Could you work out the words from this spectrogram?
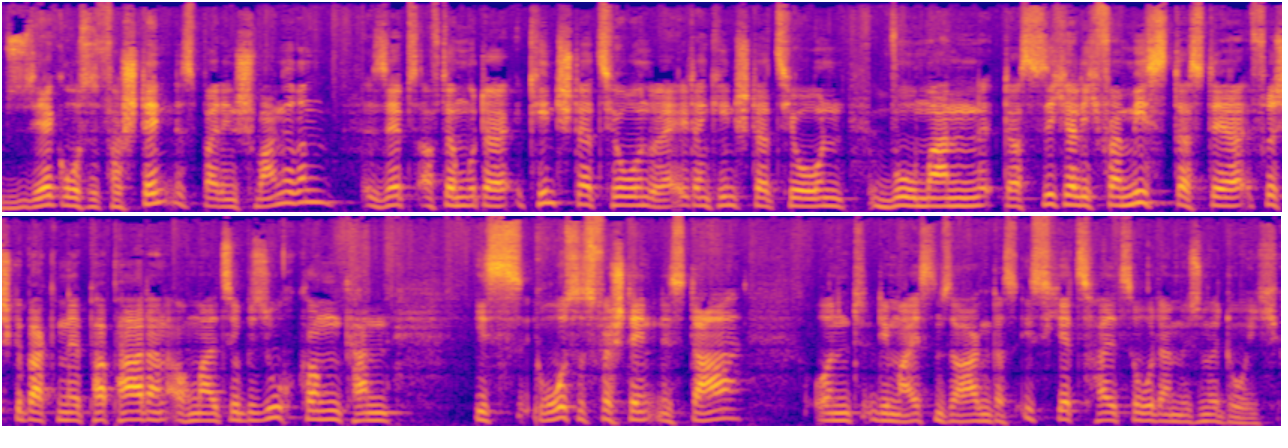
sehr großes Verständnis bei den Schwangeren, selbst auf der Mutter-Kind-Station oder Eltern-Kind-Station, wo man das sicherlich vermisst, dass der frisch gebackene Papa dann auch mal zu Besuch kommen kann, ist großes Verständnis da. Und die meisten sagen, das ist jetzt halt so, da müssen wir durch.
